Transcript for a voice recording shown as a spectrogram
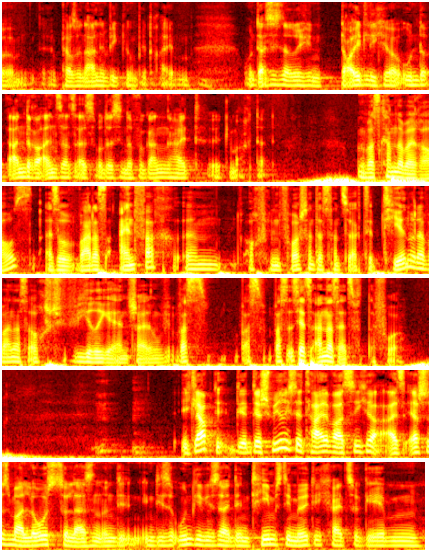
ähm, Personalentwicklung betreiben. Und das ist natürlich ein deutlicher anderer Ansatz, als man das in der Vergangenheit äh, gemacht hat. Und was kam dabei raus? Also war das einfach, ähm, auch für den Vorstand das dann zu akzeptieren oder waren das auch schwierige Entscheidungen? Was, was, was ist jetzt anders als davor? Ich glaube, der, der, schwierigste Teil war sicher, als erstes mal loszulassen und in, in diese Ungewissheit den Teams die Möglichkeit zu geben,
